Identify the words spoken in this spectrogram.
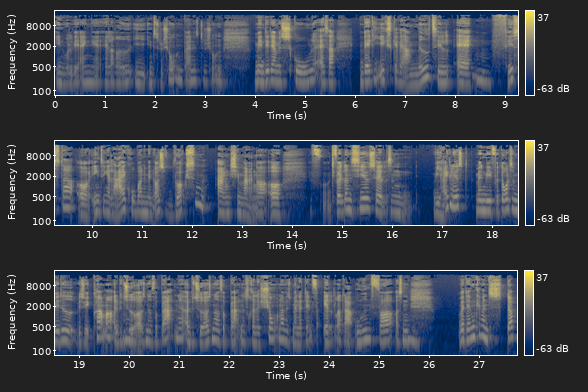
involvering allerede i institutionen, børneinstitutionen. Men det der med skole, altså hvad de ikke skal være med til af mm. fester, og en ting er legegrupperne, men også voksenarrangementer, og de forældrene siger jo selv sådan, vi har ikke lyst, men vi får dårlig samvittighed, hvis vi ikke kommer, og det betyder mm. også noget for børnene, og det betyder også noget for børnenes relationer, hvis man er den forældre, der er udenfor, og sådan, mm. hvordan kan man stoppe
